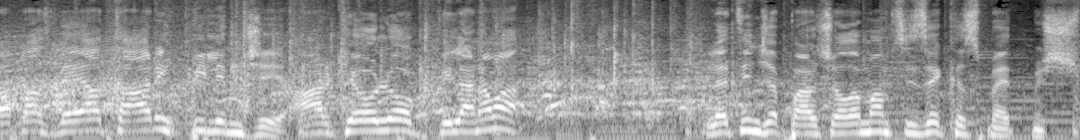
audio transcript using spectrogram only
Papaz veya tarih bilimci, arkeolog filan ama Latince parçalamam size kısmetmiş.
